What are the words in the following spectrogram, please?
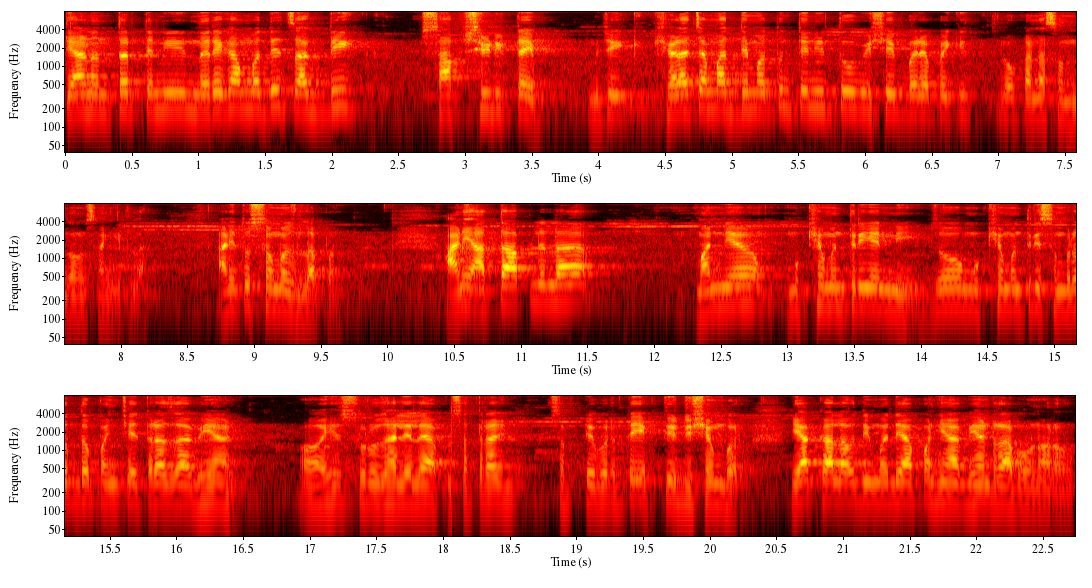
त्यानंतर त्यांनी नरेगामध्येच अगदी सापशिडी टाईप म्हणजे खेळाच्या माध्यमातून त्यांनी तो विषय बऱ्यापैकी लोकांना समजावून सांगितला आणि तो समजला पण. आणि आता आपल्याला मान्य मुख्यमंत्री यांनी जो मुख्यमंत्री समृद्ध पंचायत राज अभियान हे सुरू झालेलं आहे आपलं सतरा सप्टेंबर ते एकतीस डिसेंबर या कालावधीमध्ये आपण हे अभियान राबवणार आहोत.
